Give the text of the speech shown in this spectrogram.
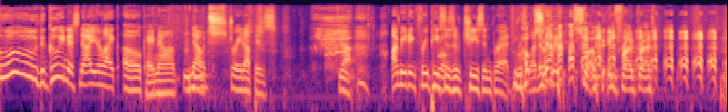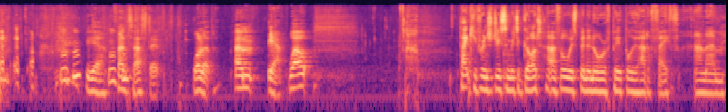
ooh, the gooiness. Now you're like, oh, okay, now Mm-hmm. now it's straight up is. Yeah. I'm eating three pieces of cheese and bread. What- in fried bread. Yeah, fantastic. Wallop. Um, yeah, well, thank you for introducing me to God. I've always been in awe of people who had a faith, and um,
